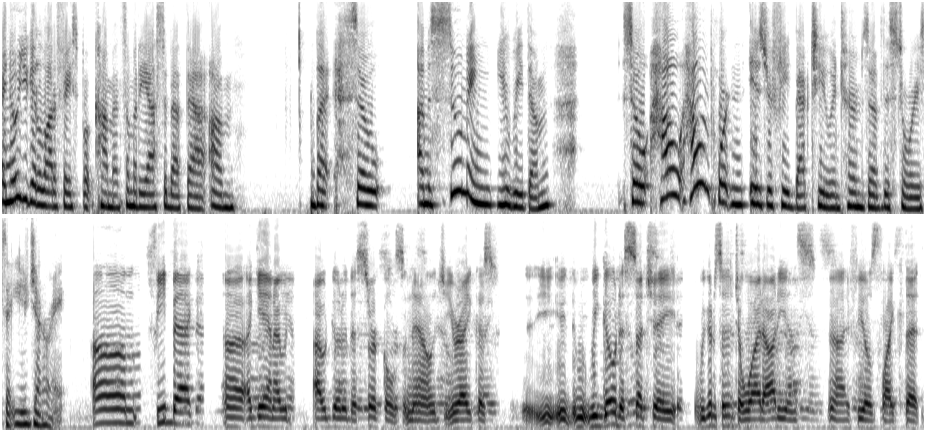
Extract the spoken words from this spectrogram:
i know you get a lot of facebook comments somebody asked about that um, but so i'm assuming you read them so how how important is your feedback to you in terms of the stories that you generate Um, feedback. Uh, again, I would I would go to the circles analogy, right? Because we go to such a we go to such a wide audience. Uh, it feels like that.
